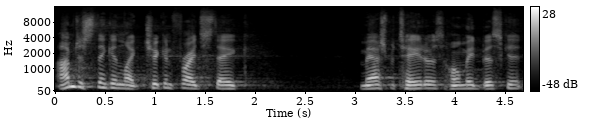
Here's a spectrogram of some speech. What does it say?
I'm just thinking like chicken fried steak, mashed potatoes, homemade biscuit.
